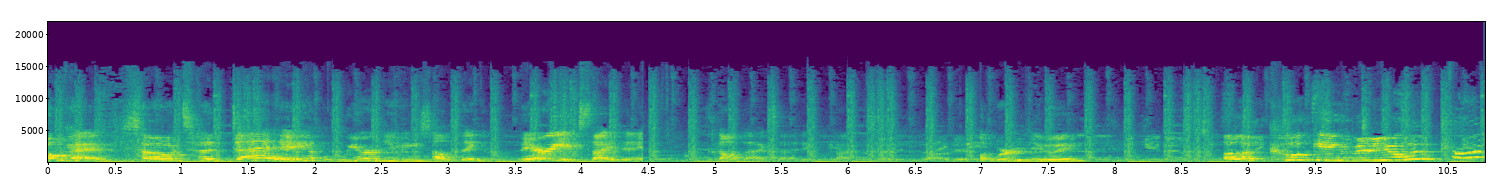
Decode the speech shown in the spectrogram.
Okay, so today we are doing something very exciting. It's not that exciting, but I'm excited about it. We're doing a cooking video with Carrot.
